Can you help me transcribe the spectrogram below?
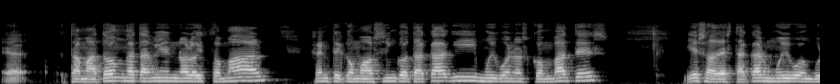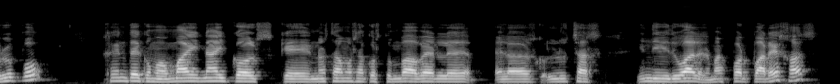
Eh, Tamatonga también no lo hizo mal. Gente como Shingo Takagi, muy buenos combates. Y eso, a destacar, muy buen grupo. Gente como Mike Nichols, que no estábamos acostumbrados a verle en las luchas individuales, más por parejas,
